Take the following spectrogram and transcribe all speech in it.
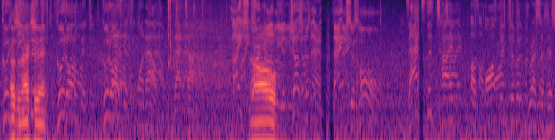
Good That was an defense, accident. Good offense. Good offense won out that time. Nice No. on the adjustment and banks it home. That's the type of offensive aggressiveness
